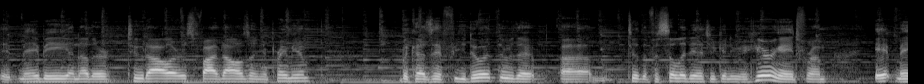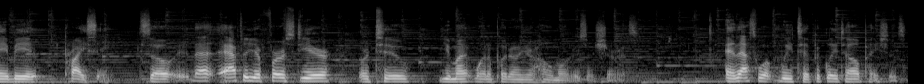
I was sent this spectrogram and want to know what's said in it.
it may be another $2, $5 on your premium. Because if you do it through the, um, to the facility that you're getting your hearing aids from, it may be pricey. So that after your first year or two, you might want to put it on your homeowner's insurance. And that's what we typically tell patients.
